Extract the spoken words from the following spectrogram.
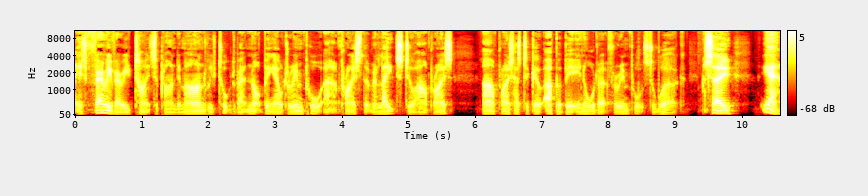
it's very, very tight supply and demand. We've talked about not being able to import at a price that relates to our price. Our price has to go up a bit in order for imports to work. So, yeah,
